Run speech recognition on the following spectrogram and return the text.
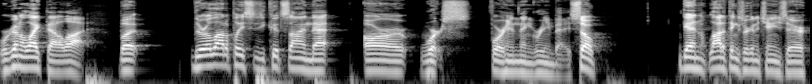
we're going to like that a lot. But there are a lot of places he could sign that are worse for him than Green Bay. So, again, a lot of things are going to change there.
